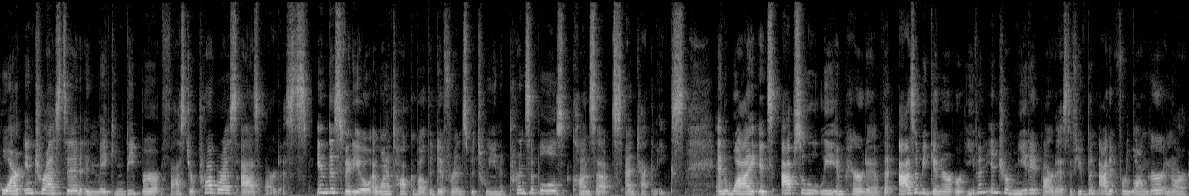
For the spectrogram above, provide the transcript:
who are interested in making deeper, faster progress as artists. In this video, I want to talk about the difference between principles, concepts, and techniques and why it's absolutely imperative that as a beginner or even intermediate artist, if you've been at it for longer and are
